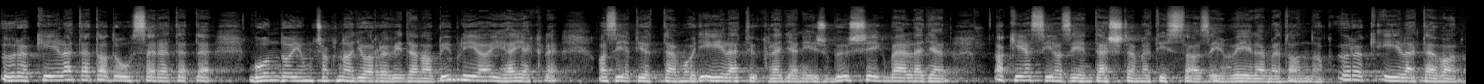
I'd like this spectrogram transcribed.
örök életet adó szeretete. Gondoljunk csak nagyon röviden a bibliai helyekre, azért jöttem, hogy életük legyen és bőségben legyen, aki eszi az én testemet, issza az én véremet, annak örök élete van.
